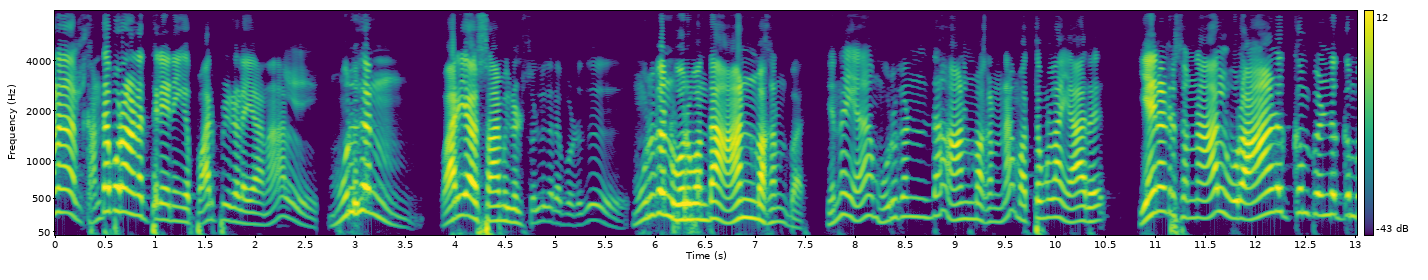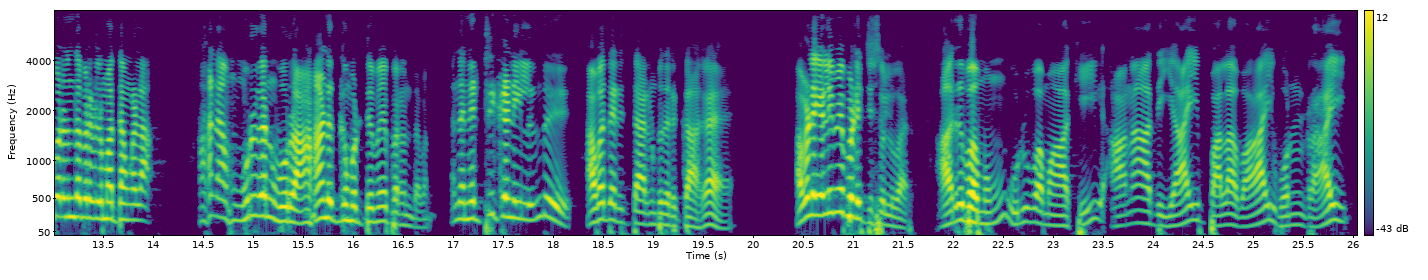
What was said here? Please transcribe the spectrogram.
ஆனால் கந்தபுராணத்திலே நீங்கள் பார்ப்பீர்களேயானால் முருகன் வாரியார் சுவாமிகள் சொல்லுகிற பொழுது முருகன் ஒருவன் தான் ஆண்மகன் பார். என்னையா முருகன் தான் ஆண்மகன்னா மற்றவங்களாம் யார்? ஏனென்று சொன்னால் ஒரு ஆணுக்கும் பெண்ணுக்கும் பிறந்தவர்கள் மற்றவங்களாம் ஆனால் முருகன் ஒரு ஆணுக்கு மட்டுமே பிறந்தவன். அந்த நெற்றிக்கணியிலிருந்து அவதரித்தார் என்பதற்காக அவளை எளிமைப்படுத்தி சொல்லுவார். அருவமும் உருவமாகி அனாதியாய் பலவாய் ஒன்றாய்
